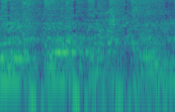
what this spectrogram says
Oh God,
